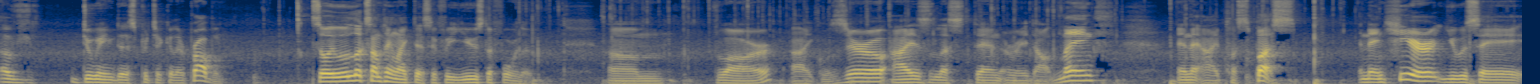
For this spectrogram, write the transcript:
of doing this particular problem. So it would look something like this if we use the for loop. Um, var i equals 0, i is less than array dot length, and then i plus plus. And then here you would say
